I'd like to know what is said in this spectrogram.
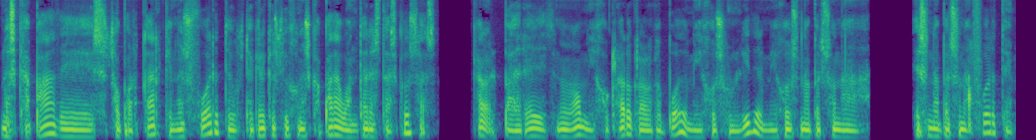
no es capaz de soportar, que no es fuerte, usted cree que su hijo no es capaz de aguantar estas cosas. Claro, el padre dice, no, no, mi hijo, claro, claro que puede, mi hijo es un líder, mi hijo es una persona, es una persona fuerte.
